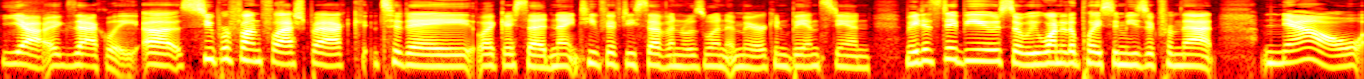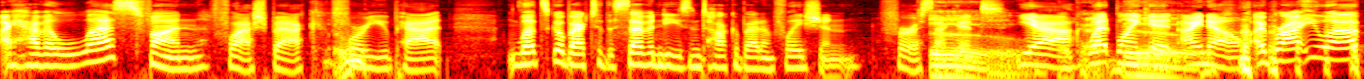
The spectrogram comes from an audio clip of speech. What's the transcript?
Yeah, exactly. Uh, super fun flashback today. Like I said, 1957 was when American Bandstand made its debut, so we wanted to play some music from that. Now I have a less fun flashback Ooh. for you, Pat. Let's go back to the 70s and talk about inflation for a second. Ooh, yeah, okay. wet blanket. Boo. I know. I brought you up.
